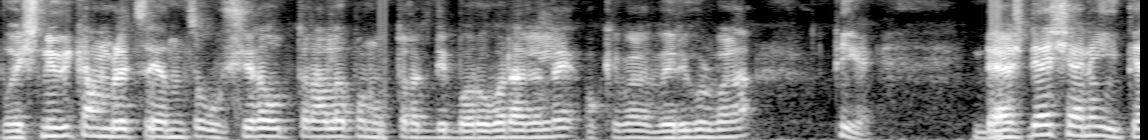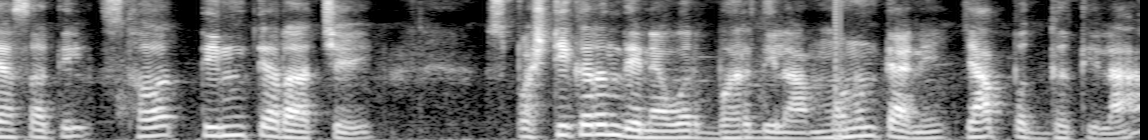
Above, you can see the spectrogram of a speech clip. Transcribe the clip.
वैष्णवी कांबळेचं यांचं उशिरा उत्तर आलं पण उत्तर अगदी बरोबर आलेलं आहे. ओके बाळा व्हेरी गुड बाळा. ठीक आहे. डॅश डॅश याने इतिहासातील स्थतिंतराचे स्पष्टीकरण देण्यावर भर दिला म्हणून त्याने या पद्धतीला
